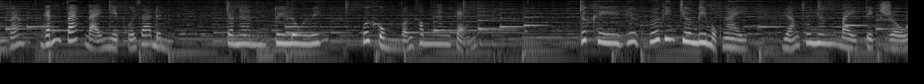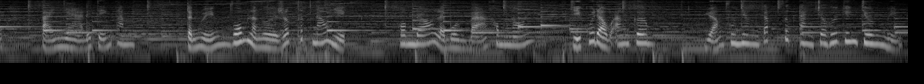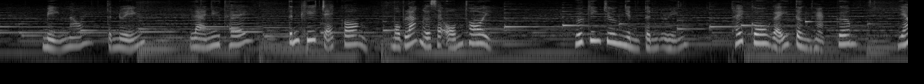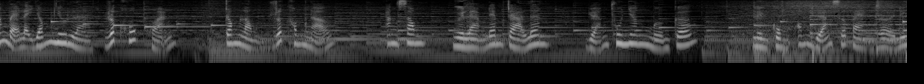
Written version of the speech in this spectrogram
gánh vác đại nghiệp của gia đình. Cho nên tuy lưu luyến, cuối cùng vẫn không ngăn cản. Trước khi hứa kiến trương đi một ngày, Doãn phu nhân bày tiệc rượu tại nhà để tiễn anh. Tịnh Nguyễn vốn là người rất thích náo nhiệt, hôm đó lại buồn bã không nói, chỉ cúi đầu ăn cơm. Doãn phu nhân gấp sức ăn cho hứa kiến trương miệng, miệng nói, Tịnh Nguyễn, là như thế, tính khí trẻ con, một lát nữa sẽ ổn thôi. Hứa kiến trương nhìn tịnh uyển, thấy cô gãy từng hạt cơm, dáng vẻ lại giống như là rất hốt hoảng, trong lòng rất không nở. Ăn xong, người làm đem trà lên, Doãn phu nhân mượn cớ, liền cùng ông Doãn sở vàng rời đi.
